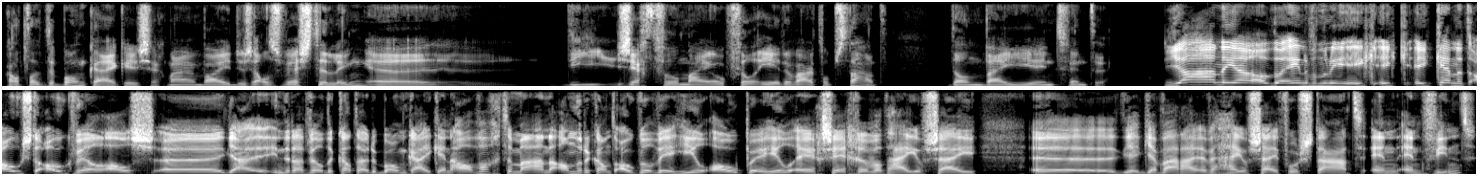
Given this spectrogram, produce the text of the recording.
kat uit de boom kijken is. Zeg maar, waar je dus als Westeling, die zegt voor mij ook veel eerder waar het op staat dan wij hier in Twente. Ja, nou ja, op de een of andere manier. Ik, ik, ik ken het oosten ook wel als, uh, ja, inderdaad wel de kat uit de boom kijken en afwachten. Maar aan de andere kant ook wel weer heel open, heel erg zeggen wat hij of zij, uh, ja, waar hij, hij, of zij voor staat en, en vindt.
